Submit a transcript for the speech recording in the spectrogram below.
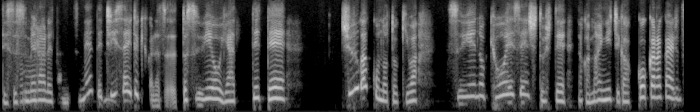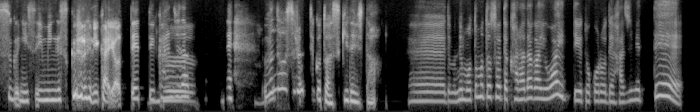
て勧められたんですね。で、小さい時からずっと水泳をやってて、中学校の時は水泳の競泳選手として、なんか毎日学校から帰るとすぐにスイミングスクールに通ってっていう感じだったので、うん、運動するってことは好きでした。へえ、でもね、もともとそういった体が弱いっていうところで始めて、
